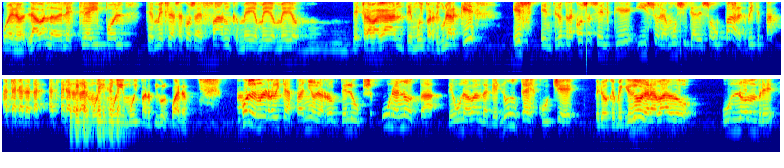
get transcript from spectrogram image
de Les Claypool, que mezcla esa cosa de funk medio, medio, medio extravagante, muy particular, que es, entre otras cosas, el que hizo la música de South Park, ¿viste? Muy, muy, muy particular. Bueno, me acuerdo en una revista española, Rock Deluxe, una nota de una banda que nunca escuché, pero que me quedó grabado un nombre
